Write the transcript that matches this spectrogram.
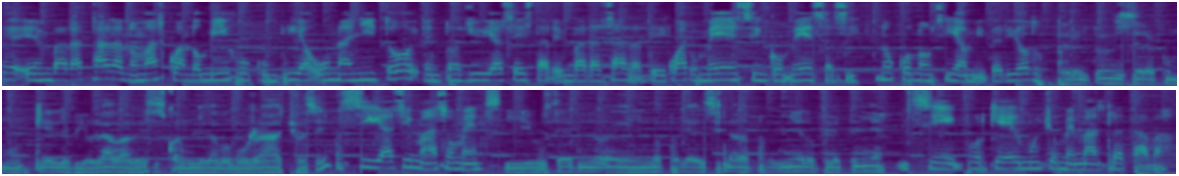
embarazada nomás cuando mi hijo cumplía un añito, entonces yo ya sé estar embarazada de cuatro meses, cinco meses, así. No conocía mi periodo. Pero entonces era como que le violaba a veces cuando le daba borracho, ¿así? Sí, así más o menos. ¿Y usted no, eh, no podía decir nada por el miedo que le tenía? Sí, porque él mucho me maltrataba.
